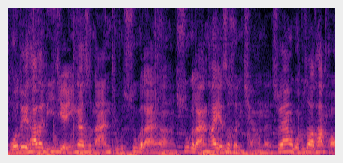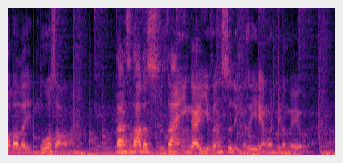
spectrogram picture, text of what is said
我对他的理解应该是蓝图苏格兰啊，苏格兰他也是很强的，虽然我不知道他跑到了多少啊，但是他的实战应该一分四零是一点问题都没有的啊。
